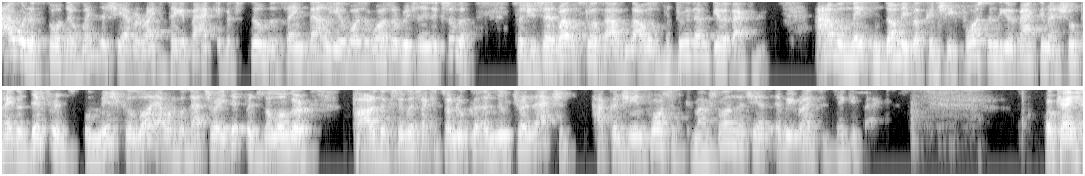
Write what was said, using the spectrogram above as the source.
I would have thought that when does she have a right to take it back if it's still the same value as it was originally in the Ksuba? So she said, Well, it's still a thousand dollars for two of them, give it back to me. I will make them dummy, but can she force them to give it back to me and she'll pay the difference? Well, I would have thought that's very different. It's no longer part of the Ksuba, it's like it's a new, a new transaction. How can she enforce it? That she has every right to take it back. Okay,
